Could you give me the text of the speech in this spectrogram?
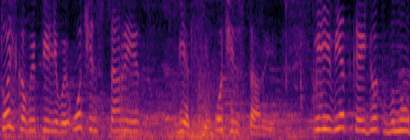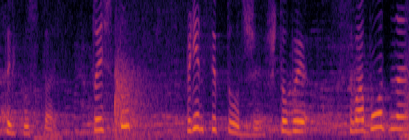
Только выпиливаю очень старые ветки, очень старые. Или ветка идет внутрь куста. То есть тут принцип тот же, чтобы свободно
